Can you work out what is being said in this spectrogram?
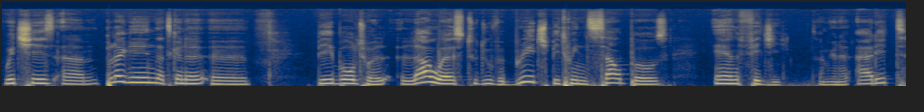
which is a um, plugin that's going to uh, be able to allow us to do the bridge between Cellpose and Fiji. I'm going to add it.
